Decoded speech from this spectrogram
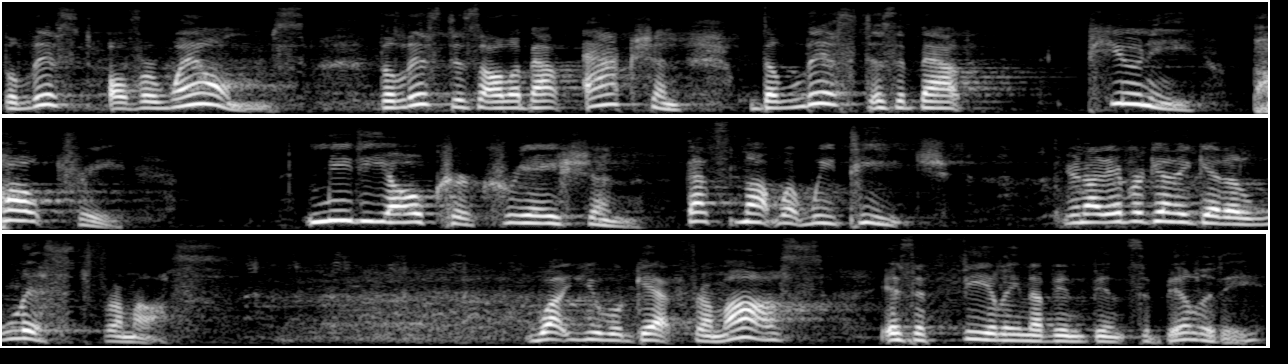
The list overwhelms. The list is all about action. The list is about puny paltry mediocre creation. That's not what we teach you're not ever going to get a list from us. What you will get from us is a feeling of invincibility.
